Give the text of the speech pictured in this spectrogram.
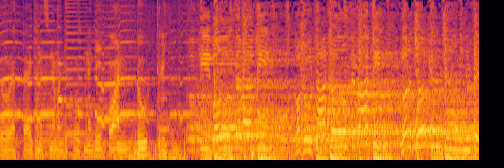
তো একটা এখানে সিনেমা সিনেমাটিক হোক নাকি? ওয়ান টু থ্রি কতটা চলতে বাকি? তোর চোখের জানতে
